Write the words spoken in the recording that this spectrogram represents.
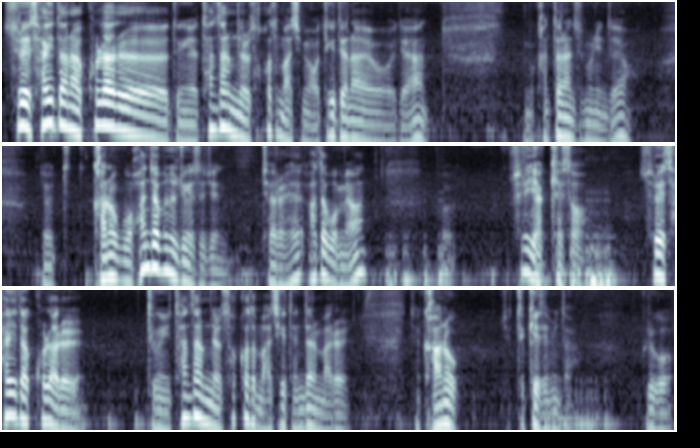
술에 사이다나 콜라르 등의 탄산음료를 섞어서 마시면 어떻게 되나요에 대한 뭐 간단한 질문인데요. 저, 간혹 뭐 환자분들 중에서 이제 대화를 해- 하다 보면 뭐 술이 약해서 술에 사이다 콜라를 등의 탄산음료를 섞어서 마시게 된다는 말을 간혹 듣게 됩니다. 그리고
